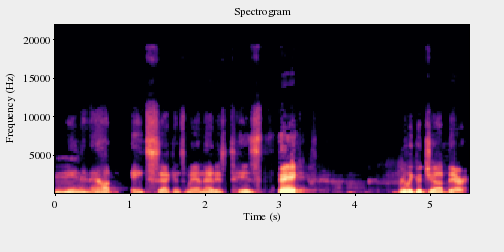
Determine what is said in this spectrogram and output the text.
In and Mm. out, eight seconds, man. That is his thing. Really good job there.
